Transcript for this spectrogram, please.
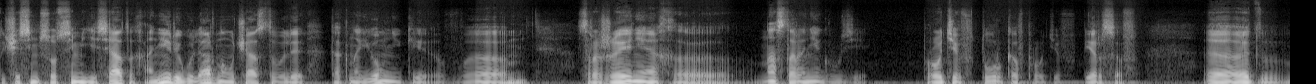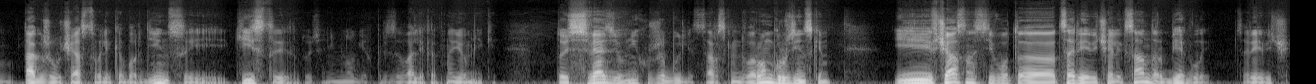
1770-х, они регулярно участвовали как наемники в э, сражениях э, на стороне Грузии против турков, против персов. Э, также участвовали кабардинцы и кисты, то есть они многих призывали как наемники. То есть связи у них уже были с царским двором грузинским. И в частности, вот э, царевич Александр, беглый царевич,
